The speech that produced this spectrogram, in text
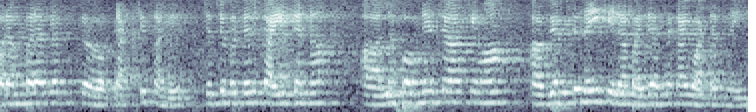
परंपरागत प्रॅक्टिस आहे. ज्याच्याबद्दल काही त्यांना लपवण्याच्या किंवा व्यक्त नाही केला पाहिजे असं काही वाटत नाही.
